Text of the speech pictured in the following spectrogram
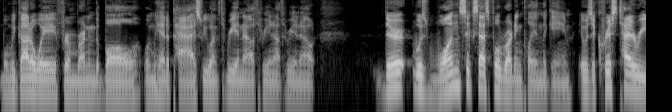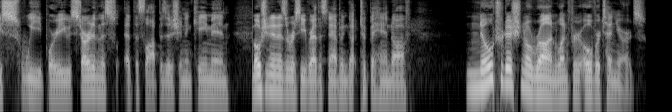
when we got away from running the ball, when we had a pass, we went three and out, three and out, three and out there was one successful running play in the game. It was a Chris Tyree sweep where he started in this at the slot position and came in, motioned in as a receiver at the snap and got, took the handoff. No traditional run went for over 10 yards.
